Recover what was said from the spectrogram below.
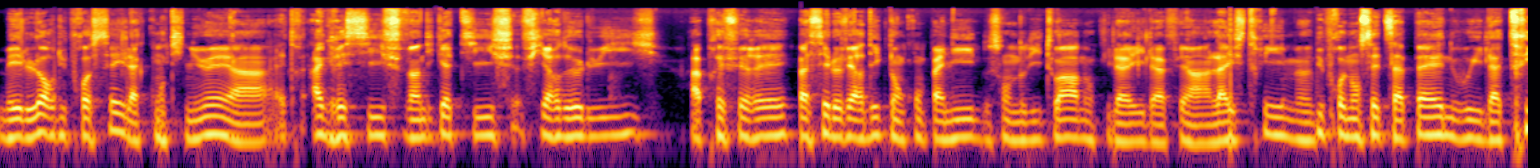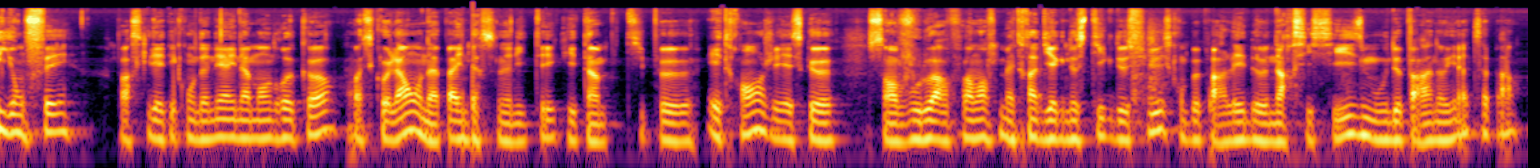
Mais lors du procès, il a continué à être agressif, vindicatif, fier de lui, a préféré passer le verdict en compagnie de son auditoire. Donc il a, il a fait un live stream du prononcé de sa peine où il a triomphé parce qu'il a été condamné à une amende record? Parce que là, on n'a pas une personnalité qui est un petit peu étrange. Et est-ce que, sans vouloir vraiment mettre un diagnostic dessus, est-ce qu'on peut parler de narcissisme ou de paranoïa de sa part?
